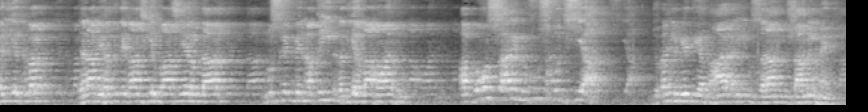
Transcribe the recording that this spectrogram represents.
علی اکبر، جناب حضرت غازی عباس علمدار مسلم بن عقیل رضی اللہ عنہ۔ اور بہت سارے نفوس قدسیہ جو اہل بیت اطہار علیہ السلام میں شامل ہیں۔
